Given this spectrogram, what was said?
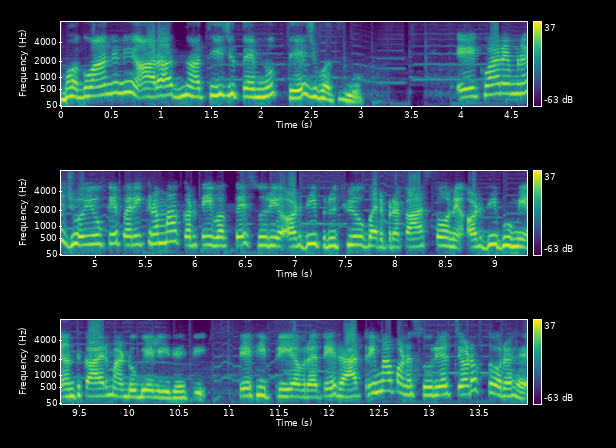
ભગવાનની આરાધનાથી જ તેમનું તેજ વધ્યું. એકવાર એમણે જોયું કે પરિક્રમા કરતી વખતે સૂર્ય અડધી પૃથ્વી ઉપર પ્રકાશતો અને અડધી ભૂમિ અંધકારમાં ડૂબેલી રહેતી. તેથી પ્રિયવ્રતે રાત્રિમાં પણ સૂર્ય ચળકતો રહે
